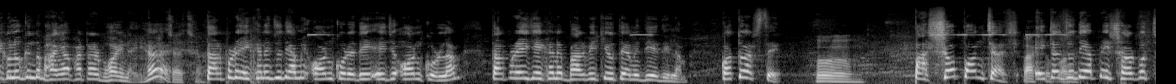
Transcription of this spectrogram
এগুলো কিন্তু ভাঙা ফাটার ভয় নাই হ্যাঁ? আচ্ছা, আচ্ছা। তারপরে এখানে যদি আমি অন করে দিই এই যে অন করলাম তারপরে এই যে এখানে বারবিকিউতে আমি দিয়ে দিলাম। কত আসছে? পাঁচশো পঞ্চাশ। এটা যদি আপনি সর্বোচ্চ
